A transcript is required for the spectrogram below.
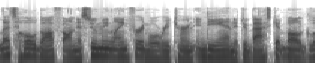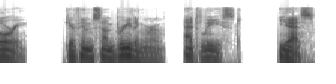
Let's hold off on assuming Langford will return Indiana to basketball glory. Give him some breathing room, at least. Yes,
